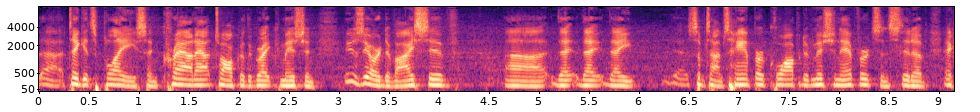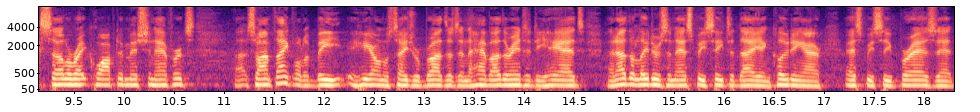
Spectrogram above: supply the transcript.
uh, take its place and crowd out talk of the Great Commission usually are divisive. Uh, they, they, they sometimes hamper cooperative mission efforts instead of accelerate cooperative mission efforts. Uh, so I'm thankful to be here on the stage with brothers and to have other entity heads and other leaders in SBC today, including our SBC president,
